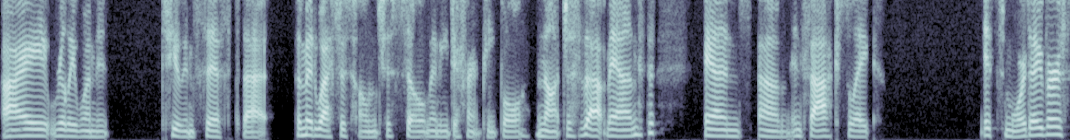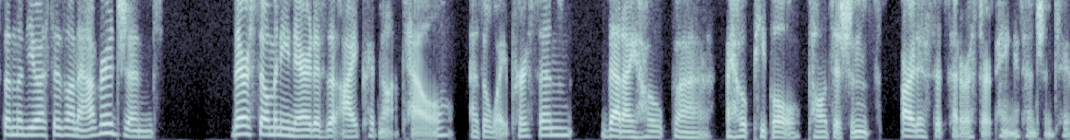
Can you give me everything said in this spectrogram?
I really wanted to insist that the Midwest is home to so many different people, not just that man. and um, in fact, like it's more diverse than the US is on average. And there are so many narratives that I could not tell as a white person that I hope uh, I hope people, politicians, artists, etc., start paying attention to.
